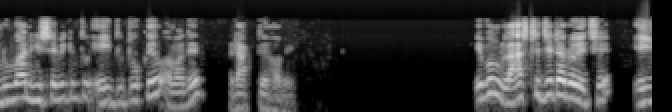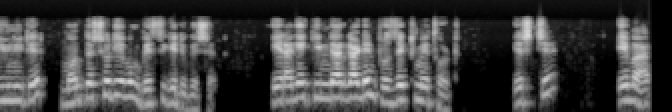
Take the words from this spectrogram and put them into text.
অনুমান হিসেবে কিন্তু এই দুটোকেও আমাদের রাখতে হবে। এবং লাস্ট যেটা রয়েছে, এই ইউনিটের মন্তেশ্বরী এবং বেসিক এডুকেশন এর আগে কিন্ডার গার্ডেন প্রজেক্ট মেথড এসছে, এবার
